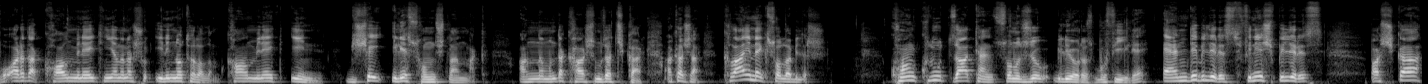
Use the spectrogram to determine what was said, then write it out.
Bu arada culminate'in yanına şu ini not alalım. Culminate in. Bir şey ile sonuçlanmak anlamında karşımıza çıkar. Arkadaşlar climax olabilir. Conclude zaten sonucu biliyoruz bu fiile. End'i biliriz, finish biliriz. Başka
